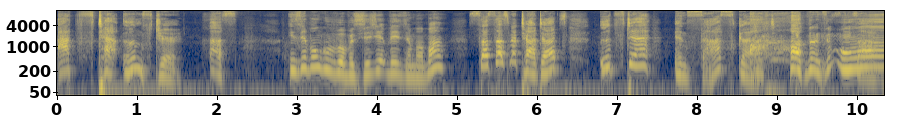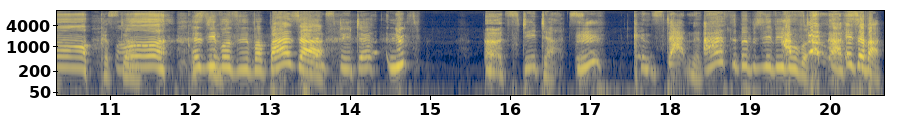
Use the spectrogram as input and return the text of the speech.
Azta Önster. Hass. Esse bungu vovas e veja mamá. Sassas na ne tatats, Ötster in Saskat. Oh, oh, oh, es ist die, was sie verpasst. Nützt. Nützt. Ötstetats. Hm? Constatnit. ah, ze hebben ze weer over. Afstanat. En ze va.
